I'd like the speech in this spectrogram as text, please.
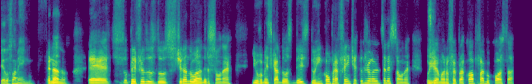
pelo Flamengo. Fernando, é, o perfil dos, dos, Tirando o Anderson, né? E o Rubens Cardoso, desde do Rincon para frente, é tudo jogador de seleção, né? O Sim. Germano foi para a Copa, o Fábio Costa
